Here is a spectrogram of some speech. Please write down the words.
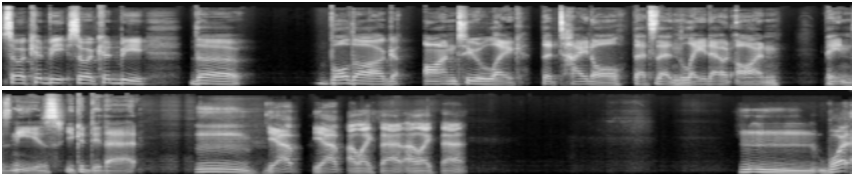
So it could be so it could be the bulldog onto like the title that's then laid out on Peyton's knees. You could do that. Mm, yep. Yep. I like that. I like that. Hmm. What?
